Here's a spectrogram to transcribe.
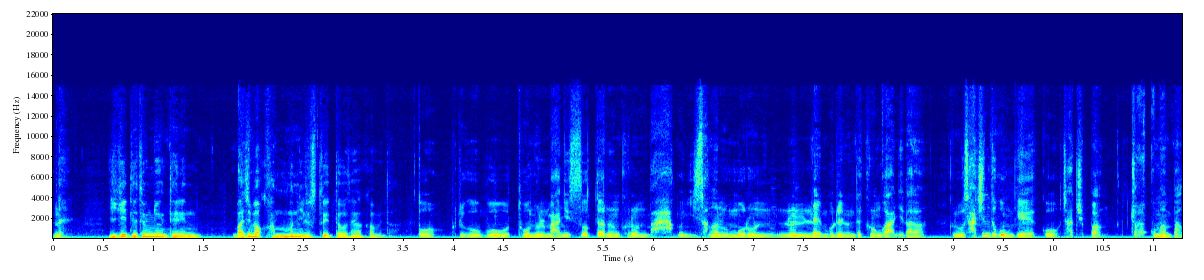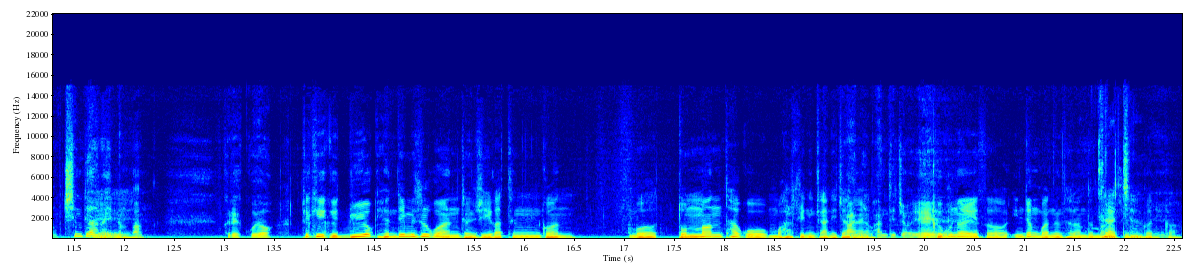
네. 이게 대통령 되는 마지막 관문일 수도 있다고 생각합니다. 뭐 그리고 뭐 돈을 많이 썼다는 그런 막 이상한 음모론을 내보내는데 그런 거 아니다. 그리고 사진도 공개했고 자취방 조그만 방 침대 하나 예. 있는 방 그랬고요. 특히 그 뉴욕 현대미술관 전시 같은 건 뭐 돈만 타고 뭐 할 수 있는 게 아니잖아요. 아니 반대죠. 예. 그 분야에서 인정받는 사람들만 할수 그렇죠. 있는 거니까.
